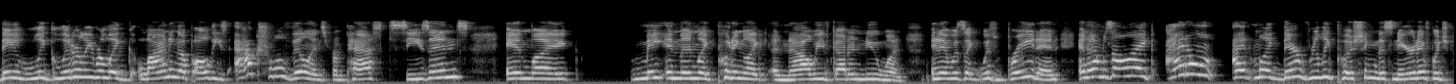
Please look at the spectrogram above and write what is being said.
they like literally were like lining up all these actual villains from past seasons and like make and then like putting like and now we've got a new one. And it was like with Brayden and I was all like I don't I'm like they're really pushing this narrative which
